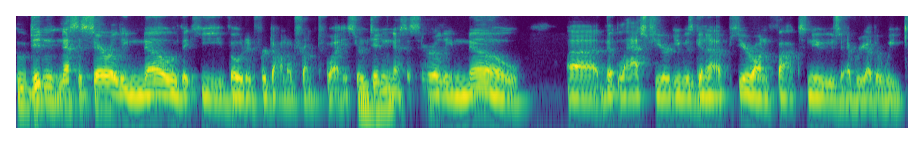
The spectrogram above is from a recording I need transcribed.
who didn't necessarily know that he voted for Donald Trump twice, or mm-hmm. didn't necessarily know uh, that last year he was going to appear on Fox News every other week.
